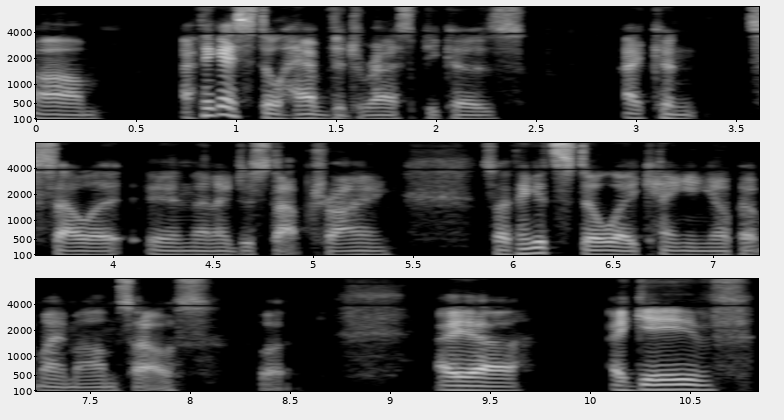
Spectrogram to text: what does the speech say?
Um, I think I still have the dress because I couldn't sell it and then I just stopped trying. So I think it's still like hanging up at my mom's house. But I uh I gave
